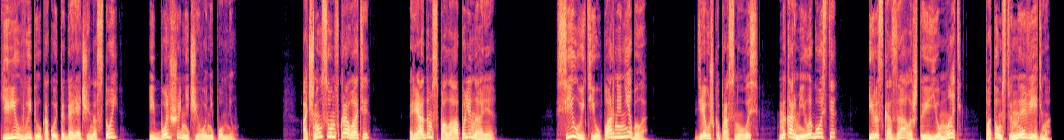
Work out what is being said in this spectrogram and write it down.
Кирилл выпил какой-то горячий настой и больше ничего не помнил. Очнулся он в кровати. Рядом спала Аполлинария. Сил уйти у парня не было. Девушка проснулась, накормила гостя и рассказала, что ее мать потомственная ведьма,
